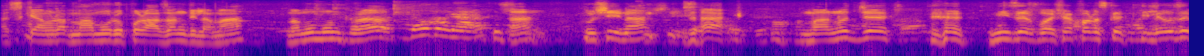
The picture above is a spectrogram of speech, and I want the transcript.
আজকে আমরা মামুর উপর আজান দিলাম হ্যাঁ? মামু মন খারাপ? হ্যাঁ? খুশি না? যাক, মানুষ যে নিজের পয়সা খরচ করে দিলেও যে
